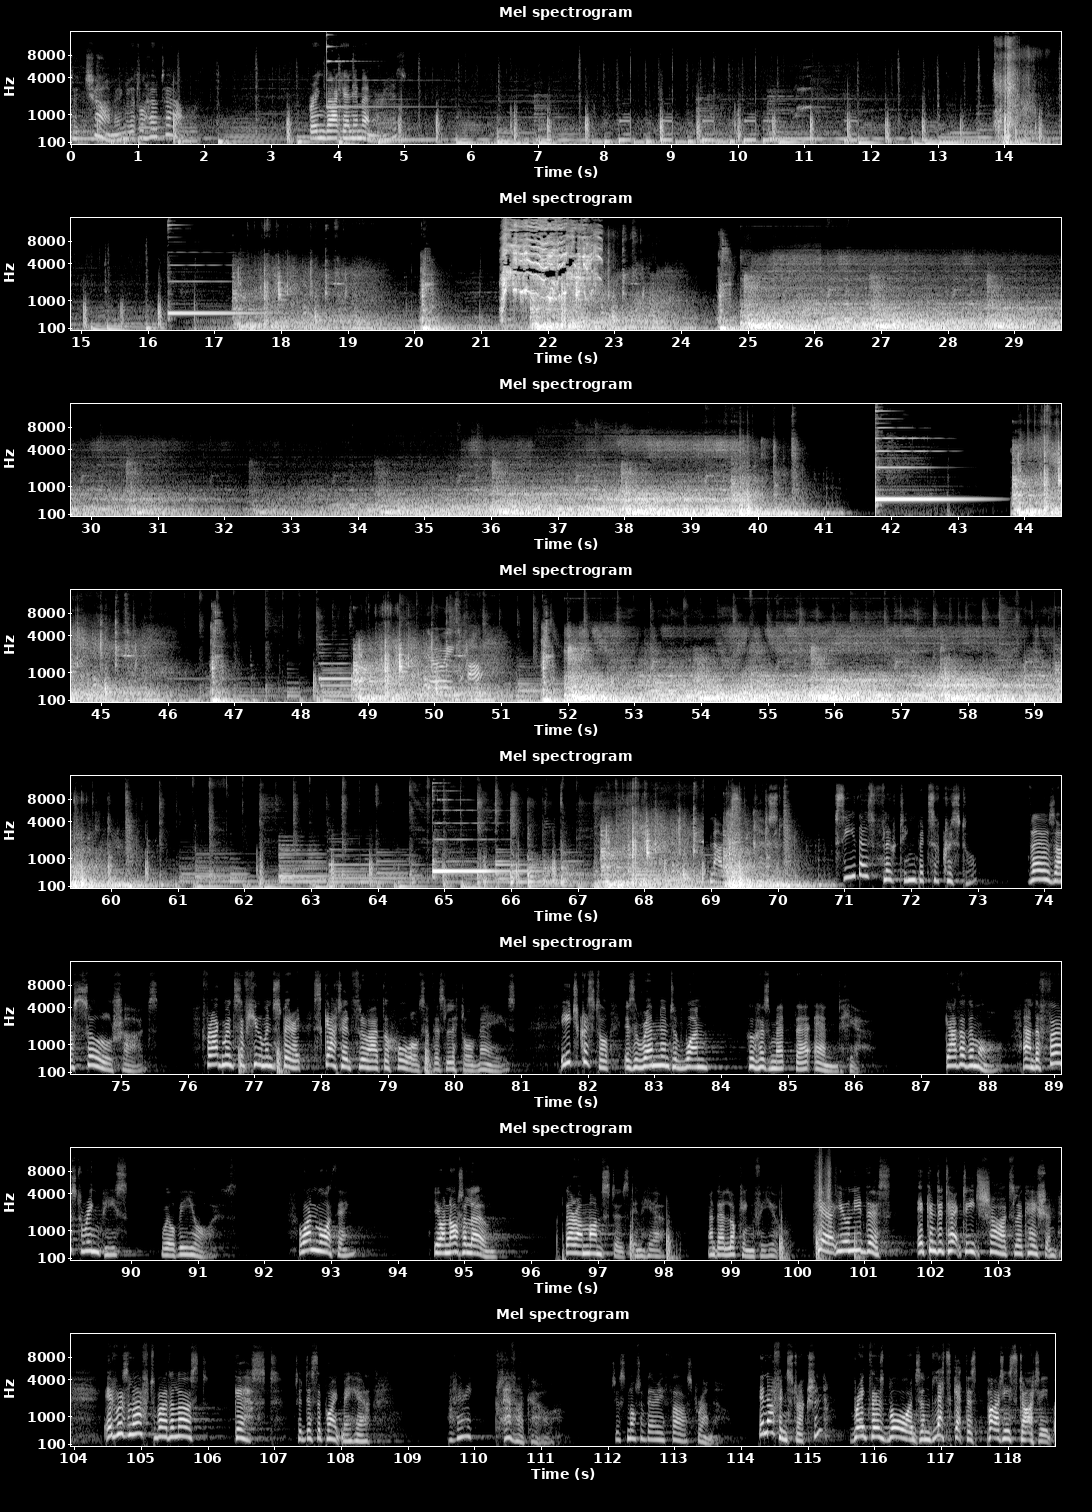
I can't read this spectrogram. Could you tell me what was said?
What a charming little hotel. Bring back any memories? Floating bits of crystal? Those are soul shards. Fragments of human spirit scattered throughout the halls of this little maze. Each crystal is a remnant of one who has met their end here. Gather them all, and the first ring piece will be yours. One more thing. You're not alone. There are monsters in here, and they're looking for you. Here, you'll need this. It can detect each shard's location. It was left by the last guest to disappoint me here. A very clever girl, just not a very fast runner. Enough instruction. Break those boards and let's get this party started.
